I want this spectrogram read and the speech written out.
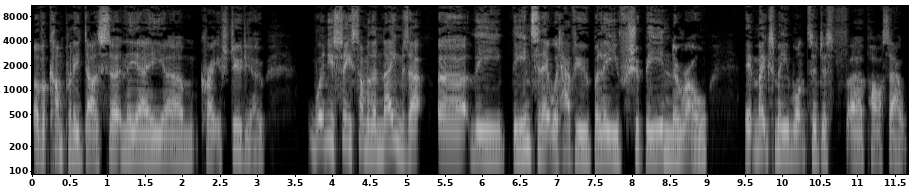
of a company does. Certainly, a um, creative studio. When you see some of the names that uh, the the internet would have you believe should be in the role, it makes me want to just uh, pass out.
